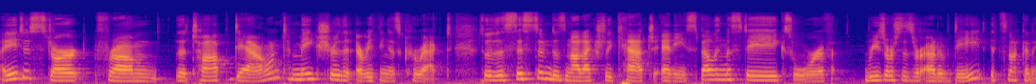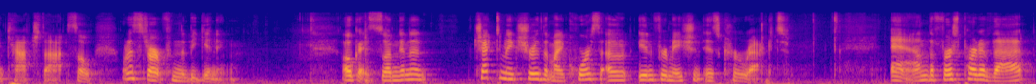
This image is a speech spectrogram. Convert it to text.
I need to start from the top down to make sure that everything is correct. So the system does not actually catch any spelling mistakes or if resources are out of date, it's not going to catch that. So I want to start from the beginning. Okay, so I'm going to check to make sure that my course out information is correct. And the first part of that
